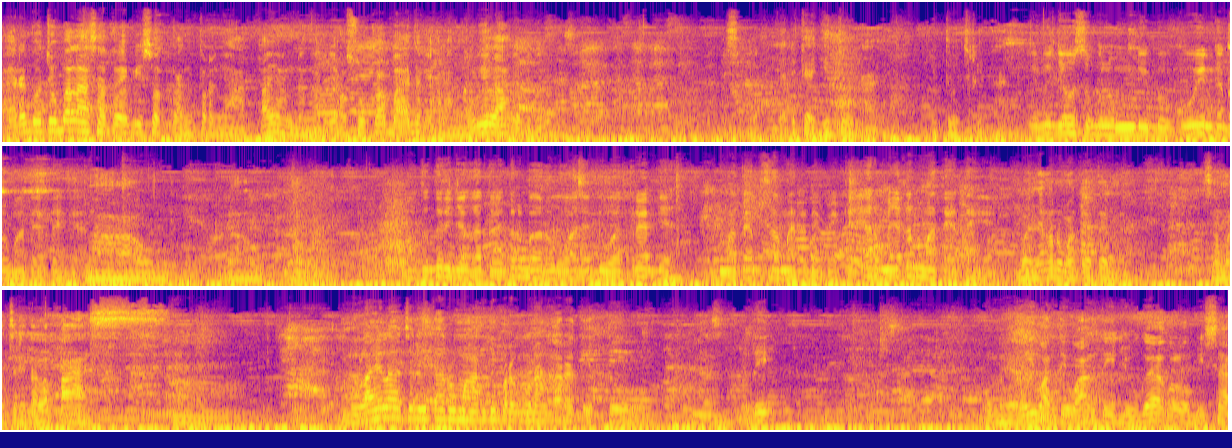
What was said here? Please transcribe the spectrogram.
akhirnya gue cobalah satu episode kan ternyata yang denger yang suka banyak ya alhamdulillah gitu jadi kayak gitu kan itu ceritanya itu jauh sebelum dibukuin kan rumah teteh kan. jauh jauh jauh Waktu itu di jaga Twitter baru ada dua thread ya, rumah teteh sama RDPK. Ya, banyak kan rumah teteh ya. banyak kan rumah teteh sama cerita lepas Oh. Mulailah cerita rumah hantu perkebunan karet itu. Jadi Om Heri wanti-wanti juga kalau bisa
